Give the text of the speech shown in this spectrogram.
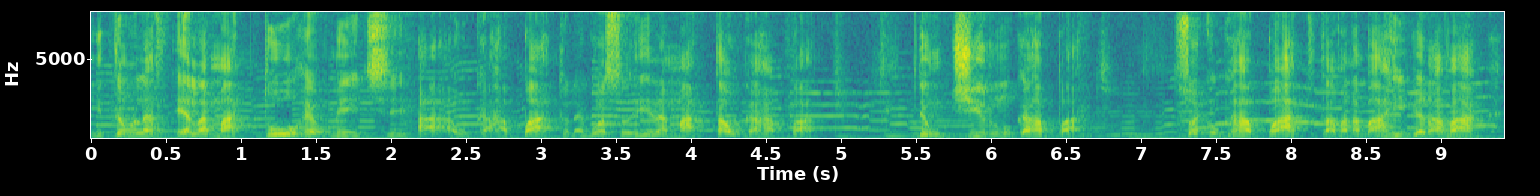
Então ela, ela matou realmente a, o carrapato, o negócio aí era matar o carrapato. Deu um tiro no carrapato. Só que o carrapato estava na barriga da vaca.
